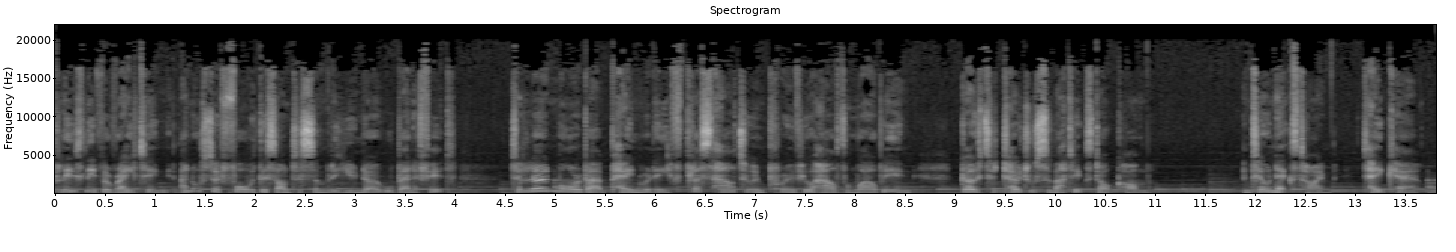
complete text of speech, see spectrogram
please leave a rating and also forward this on to somebody you know will benefit. To learn more about pain relief plus how to improve your health and well-being, go to totalsomatics.com. Until next time, take care.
